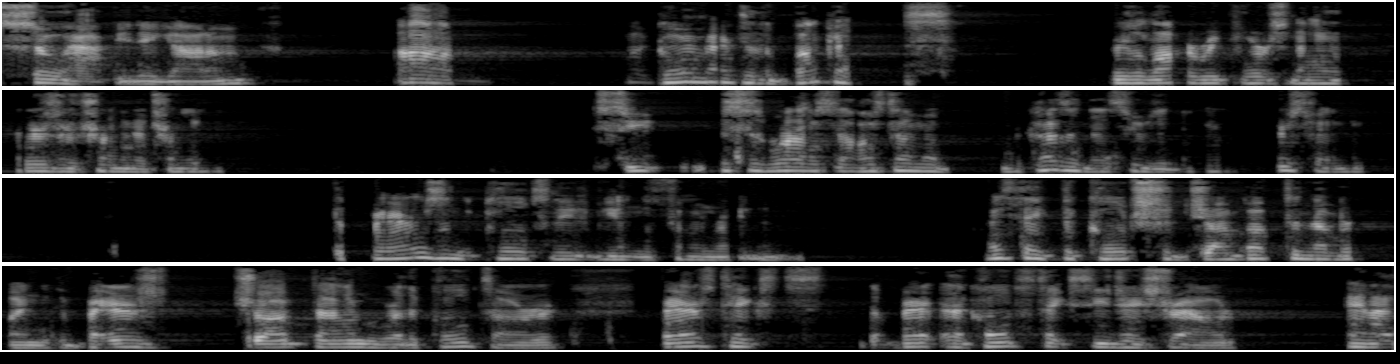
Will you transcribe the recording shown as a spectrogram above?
so happy they got him. Um, going back to the Buckeyes, there's a lot of reports now that Bears are trying to trade. See, this is where I was, I was telling my, my cousin this, who's a Bears fan. The Bears and the Colts need to be on the phone right now. I think the Colts should jump up to number one. The Bears drop down to where the Colts are. Bears takes the, Bear, the Colts take C.J. Stroud, and I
